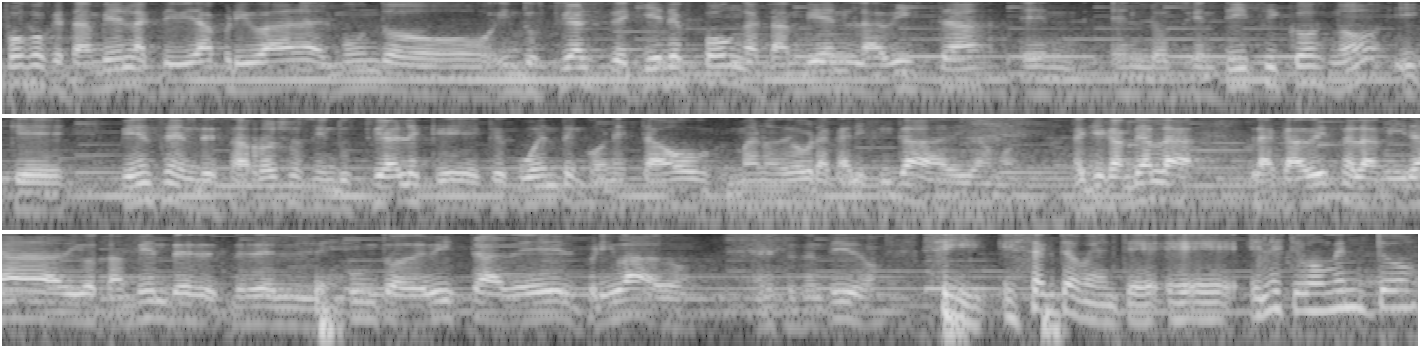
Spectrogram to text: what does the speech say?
poco que también la actividad privada, el mundo industrial, si se quiere, ponga también la vista en, los científicos, ¿no? Y que piensen en desarrollos industriales que, cuenten con esta mano de obra calificada, digamos. Hay que cambiar la, cabeza, la mirada, digo, también desde, el punto de vista del privado, en este sentido. Sí, exactamente. Eh, en este momento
